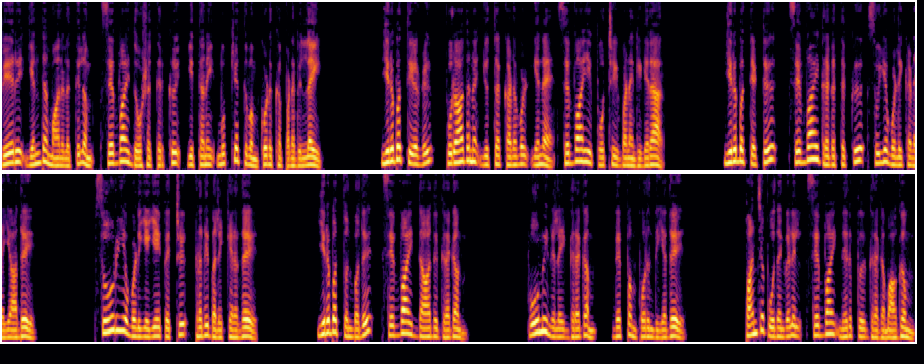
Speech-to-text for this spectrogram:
வேறு எந்த மாநிலத்திலும் செவ்வாய் தோஷத்திற்கு இத்தனை முக்கியத்துவம் கொடுக்கப்படவில்லை. இருபத்தேழு புராதன யுத்த கடவுள் என செவ்வாயை போற்றி வணங்குகிறார். இருபத்தெட்டு செவ்வாய் கிரகத்துக்கு சுய ஒளி கிடையாது. சூரிய ஒளியையே பெற்று பிரதிபலிக்கிறது. இருபத்தொன்பது செவ்வாய் தாது கிரகம். பூமி நிலை கிரகம் வெப்பம் பொருந்தியது. பஞ்சபூதங்களில் செவ்வாய் நெருப்பு கிரகமாகும்.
